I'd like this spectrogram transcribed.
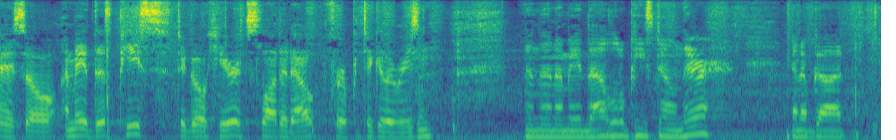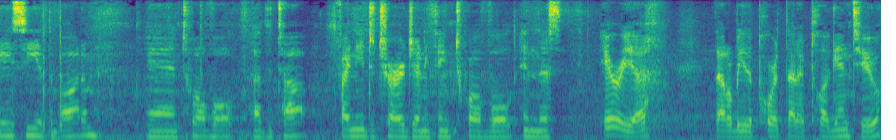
Okay, so I made this piece to go here. It's slotted out for a particular reason. And then I made that little piece down there. And I've got AC at the bottom and 12 volt at the top. If I need to charge anything 12 volt in this area, that'll be the port that I plug into.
